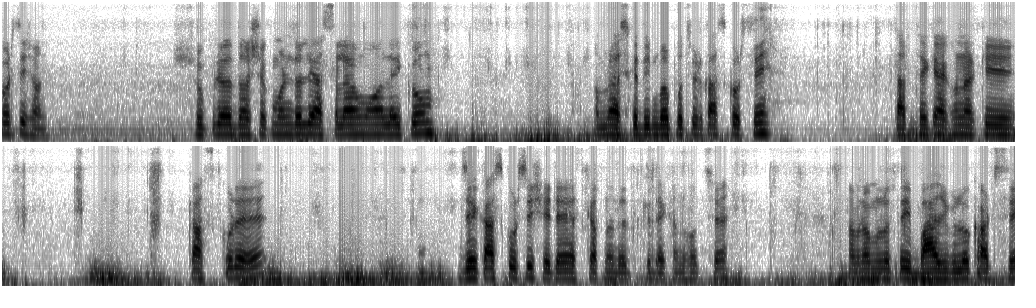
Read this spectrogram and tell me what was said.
করছি, শোন। সুপ্রিয় দর্শক মণ্ডলী, আসসালামু আলাইকুম। আমরা আজকে দিনভর প্রচুর কাজ করছি। তার থেকে এখন আর কি কাজ করে যে কাজ করছি, সেটাই আজকে আপনাদেরকে দেখানো হচ্ছে। আমরা মূলত এই বাঁশগুলো কাটছি।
